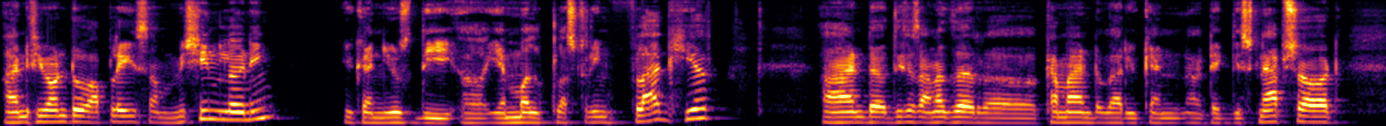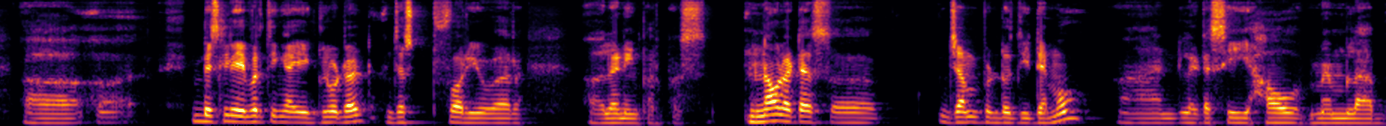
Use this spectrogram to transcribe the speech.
And if you want to apply some machine learning, you can use the uh, ML clustering flag here and uh, this is another uh, command where you can uh, take the snapshot uh, uh, basically everything i included just for your uh, learning purpose now let us jump into the demo and let us see how memlab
